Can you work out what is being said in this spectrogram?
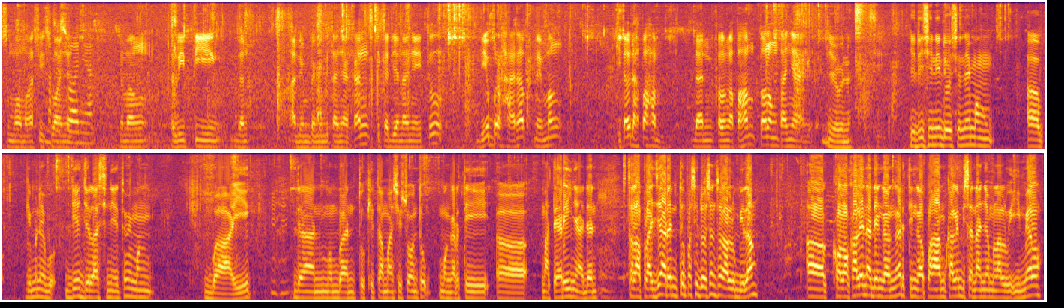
semua mahasiswanya. mahasiswanya. Memang teliti dan ada yang pengen ditanyakan. Ketika dia nanya itu, dia berharap memang kita udah paham dan kalau nggak paham tolong tanya gitu. Iya benar. Sih. Jadi sini dosennya emang uh, gimana ya bu? Dia jelasinnya itu memang baik dan membantu kita mahasiswa untuk mengerti uh, materinya dan setelah pelajaran itu pasti dosen selalu bilang uh, kalau kalian ada yang nggak ngerti nggak paham kalian bisa nanya melalui email.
